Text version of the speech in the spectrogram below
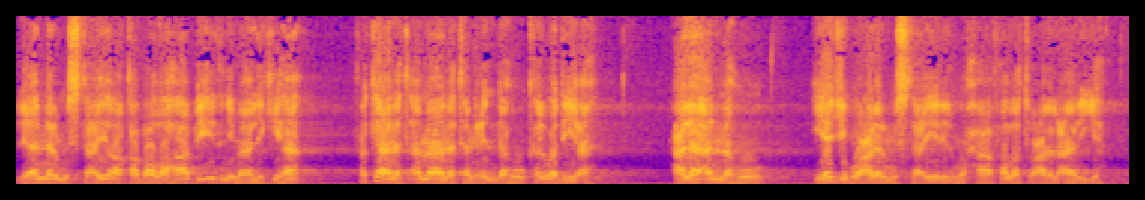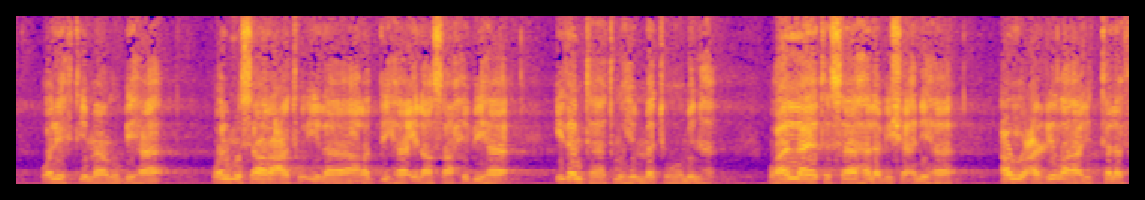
لأن المستعير قبضها بإذن مالكها فكانت أمانة عنده كالوديعة على أنه يجب على المستعير المحافظة على العارية والاهتمام بها والمسارعة إلى ردها إلى صاحبها إذا انتهت مهمته منها. وأن لا يتساهل بشأنها أو يعرضها للتلف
